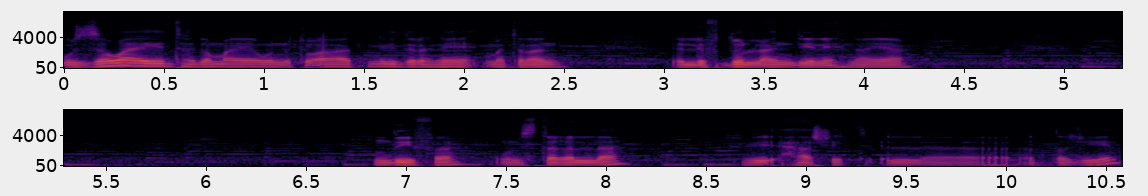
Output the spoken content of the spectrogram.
والزوايد هذوما والنتوءات نقدر هنا مثلا اللي فضل عندي هنا نضيفه ونستغله في حاشية ال- الطاجين.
